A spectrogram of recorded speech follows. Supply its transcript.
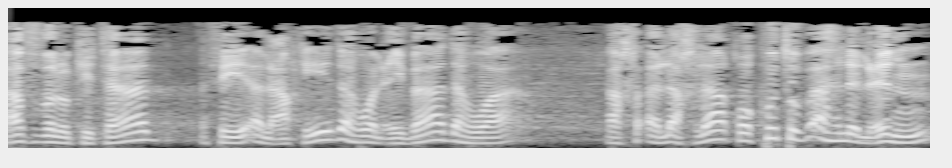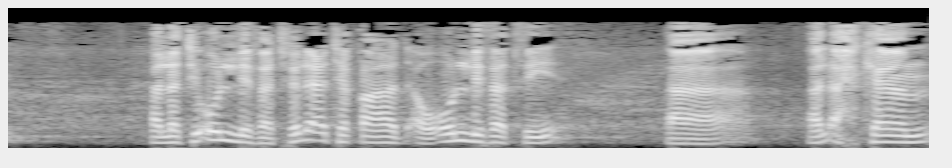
أفضل كتاب في العقيدة والعبادة والأخلاق وكتب أهل العلم التي ألفت في الاعتقاد أو ألفت في آه، الأحكام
